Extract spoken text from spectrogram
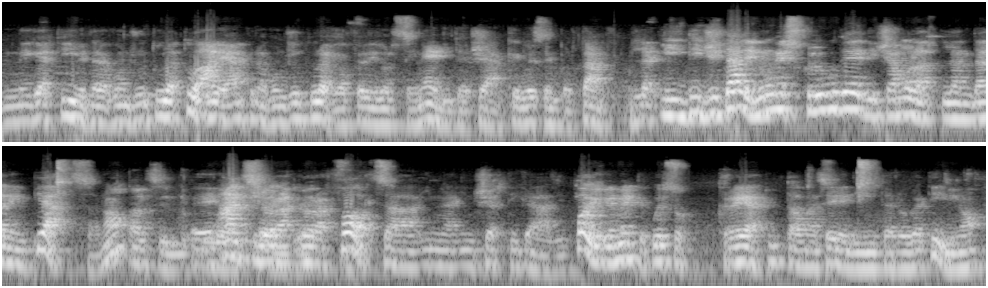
negative della congiuntura attuale, è anche una congiuntura che offre risorse inedite, cioè anche questo è importante. Il digitale non esclude diciamo, l'andare in piazza, no? anzi, eh, anzi lo, lo, rafforza in, in, certi casi. Poi ovviamente questo crea tutta una serie di interrogativi, no?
